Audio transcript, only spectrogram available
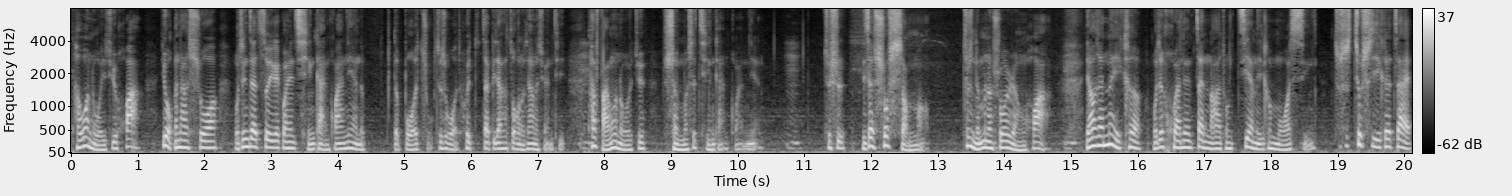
他问了我一句话，因为我跟他说我最近在做一个关于情感观念的的博主，就是我会在 B 站上做很多这样的选题。他反问了我一句：“什么是情感观念？”嗯，就是你在说什么？就是能不能说人话？然后在那一刻，我就忽然间在脑海中建了一个模型，就是就是一个在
